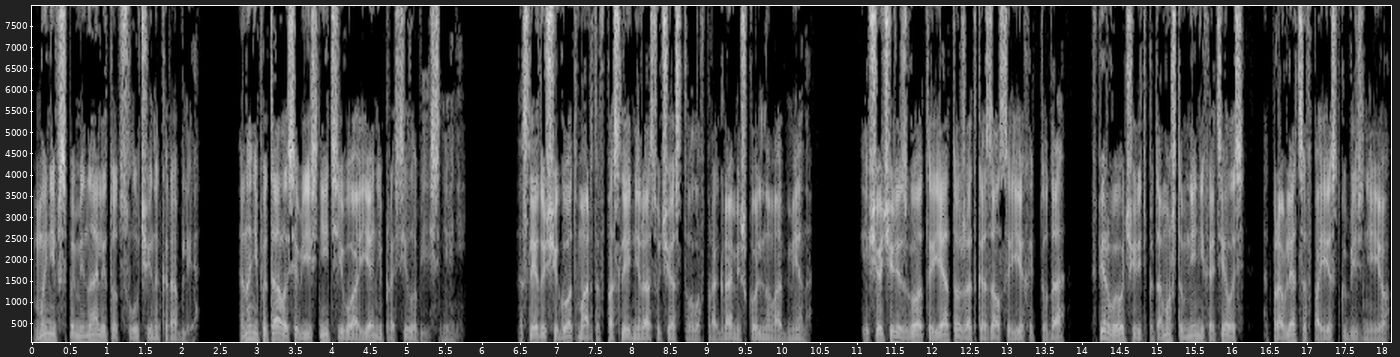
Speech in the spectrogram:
мы не вспоминали тот случай на корабле. Она не пыталась объяснить его, а я не просил объяснений. На следующий год Марта в последний раз участвовала в программе школьного обмена. Еще через год и я тоже отказался ехать туда, в первую очередь потому, что мне не хотелось отправляться в поездку без нее,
